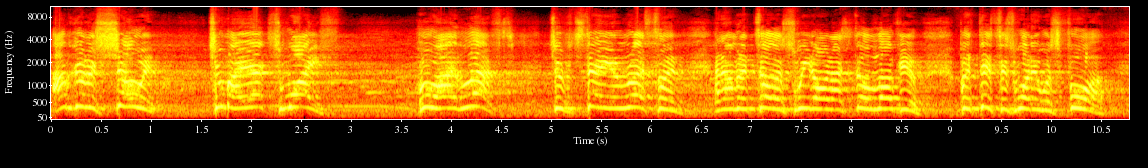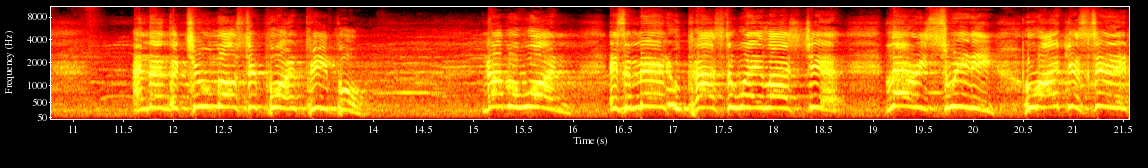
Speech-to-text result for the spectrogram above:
I'm going to show it to my ex wife who I left to stay in wrestling. And I'm going to tell her, sweetheart, I still love you, but this is what it was for. And then the two most important people. Number one is a man who passed away last year, Larry Sweeney, who I considered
